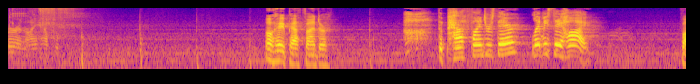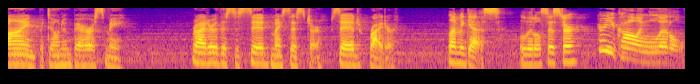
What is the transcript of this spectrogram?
and I have to. Oh, hey, Pathfinder. The Pathfinder's there? Let me say hi. Fine, but don't embarrass me. Ryder, this is Sid, my sister. Sid, Ryder. Let me guess. Little sister? Who are you calling little?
